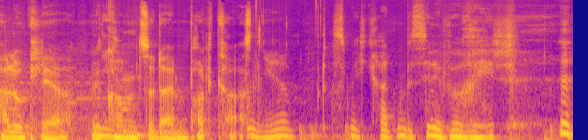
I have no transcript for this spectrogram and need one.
Hallo Claire, willkommen Ja. zu deinem Podcast. Ja, du hast mich gerade ein bisschen überredet.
